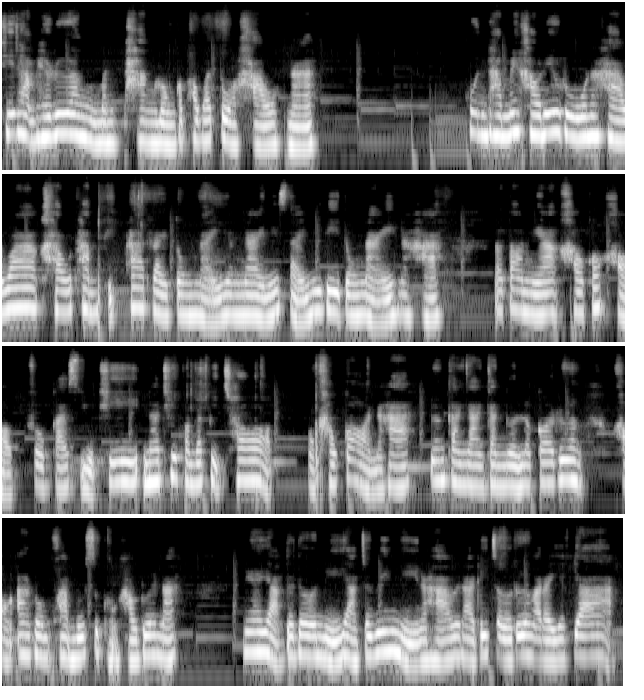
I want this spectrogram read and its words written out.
ที่ทำให้เรื่องมันพังลงก็เพราะว่าตัวเขานะ คุณทำให้เขาได้รู้นะคะว่าเขาทำผิดพลาดอะไรตรงไหนยังไงนิสัยไม่ดีตรงไหนนะคะ แล้วตอนนี้เขาก็ขอโฟกัสอยู่ที่หน้าที่ความรับผิดชอบของเขาก่อนนะคะ เรื่องการงานการเงินแล้วก็เรื่องของอารมณ์ความรู้สึกของเขาด้วยนะ เนี่ยอยากจะเดินหนีอยากจะวิ่งหนีนะคะ เวลาที่เจอเรื่องอะไรยากๆ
